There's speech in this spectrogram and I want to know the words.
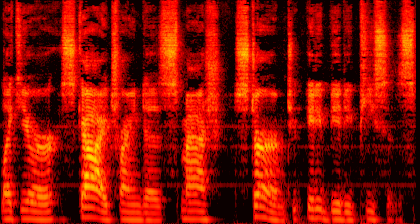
like you're Skie trying to smash Sturm to itty bitty pieces.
